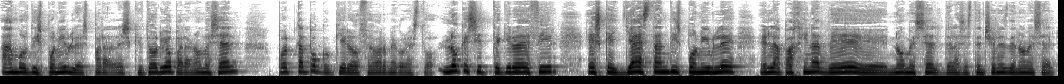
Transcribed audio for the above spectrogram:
ambos disponibles para el escritorio, para NoMesel, pues tampoco quiero cebarme con esto. Lo que sí te quiero decir es que ya están disponibles en la página de eh, NoMesel, de las extensiones de NoMesel,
